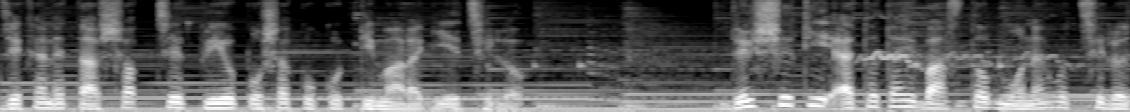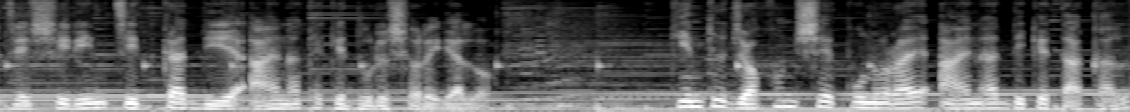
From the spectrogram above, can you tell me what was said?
যেখানে তার সবচেয়ে প্রিয় পোষা কুকুরটি মারা গিয়েছিল। দৃশ্যটি এতটাই বাস্তব মনে হচ্ছিল যে শিরিন চিৎকার দিয়ে আয়না থেকে দূরে সরে গেল। কিন্তু যখন সে পুনরায় আয়নার দিকে তাকাল,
